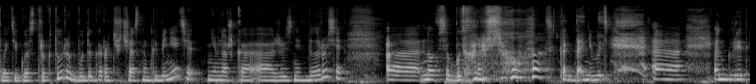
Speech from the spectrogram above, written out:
в эти госструктуры буду, короче, в частном кабинете, немножко о жизни в Беларуси, а, но все будет хорошо когда-нибудь. А, Он говорит,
